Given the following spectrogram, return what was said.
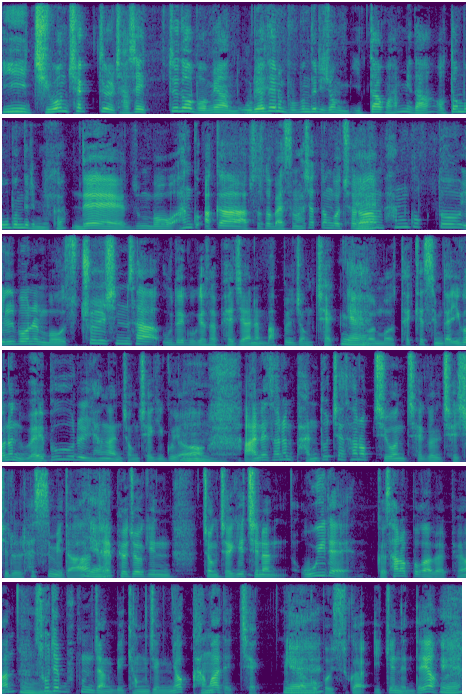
이 음. 지원책들 자세히 뜯어보면 우려되는 네. 부분들이 좀 있다고 합니다. 어떤 부분들입니까? 네, 좀 뭐 한국 아까 앞서서 말씀하셨던 것처럼 네. 한국도 일본을 뭐 수출 심사 우대국에서 배제하는 맞불 정책 네. 이걸 뭐 택했습니다. 이거는 외부를 향한 정책이고요. 음. 안에서는 반도체 산업 지원책을 제시를 했습니다. 네. 대표적인 정책이 지난 5일에 그 산업부가 발표한 음. 소재 부품 장비 경쟁력 강화 대책 예. 볼 수가 있겠는데요. 예.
